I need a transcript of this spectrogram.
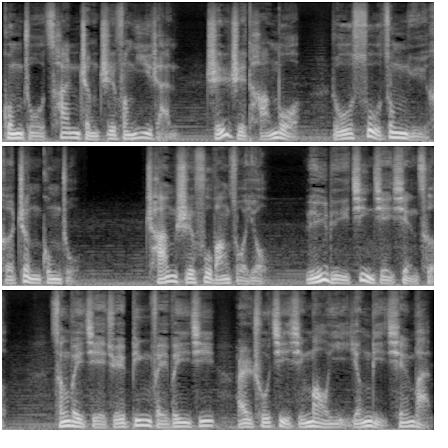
公主参政之风依然，直至唐末，如肃宗女和郑公主，常时父王左右，屡屡进谏献策，曾为解决兵匪危机而出进行贸易盈利千万。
